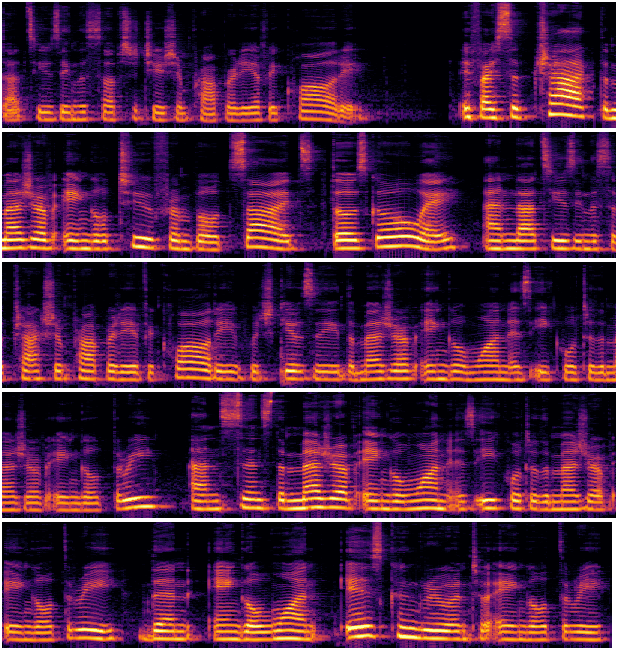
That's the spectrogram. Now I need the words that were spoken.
That's using the substitution property of equality. If I subtract the measure of angle 2 from both sides, those go away, and that's using the subtraction property of equality, which gives me the measure of angle 1 is equal to the measure of angle 3. And since the measure of angle 1 is equal to the measure of angle 3, then angle 1 is congruent to angle 3,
